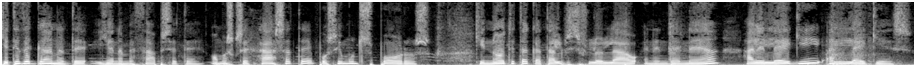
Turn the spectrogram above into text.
Και τι δεν κάνατε για να με θάψετε, όμως ξεχάσατε πως ήμουν σπόρος. Κοινότητα κατάληψης Φιλολάου 99, αλληλέγγυοι, αλληλέγγυες.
